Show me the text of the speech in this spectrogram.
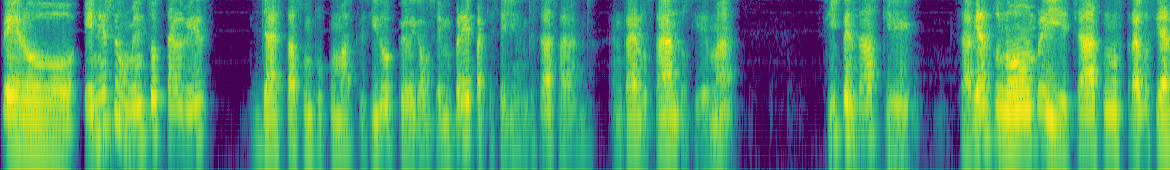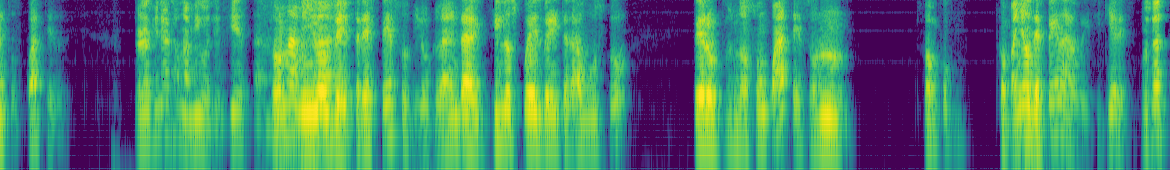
Pero en ese momento tal vez ya estás un poco más crecido, pero digamos, en prepa, que se empezabas a, a entrar en los antros y demás, sí pensabas que sabían tu nombre y echabas unos tragos y eran tus cuates, güey. Pero al final son amigos de fiesta. ¿no? Son O amigos sea, de tres pesos, digo, la neta, sí los puedes ver y te da gusto, pero pues no son cuates, son, son co- compañeros de peda, güey, si quieres. O sea,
